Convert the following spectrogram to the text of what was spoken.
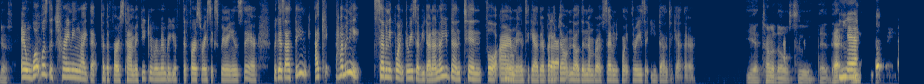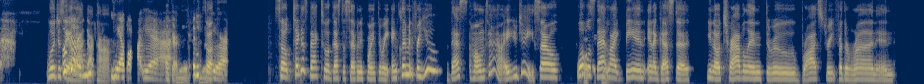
Yes. And what was the training like that for the first time? If you can remember your the first race experience there, because I think I can't, how many 70.3s have you done? I know you've done 10 full mm-hmm. Ironman mm-hmm. together, but yeah. I don't know the number of 70.3s that you've done together. Yeah, a ton of those too. That that yeah. We, We'll just say a lot.com. Yeah, a lot. Yeah. Okay. Yeah. So, yeah. So take us back to Augusta 70.3. And Clement, for you, that's hometown, AUG. So what was that like being in Augusta, you know, traveling through Broad Street for the run and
